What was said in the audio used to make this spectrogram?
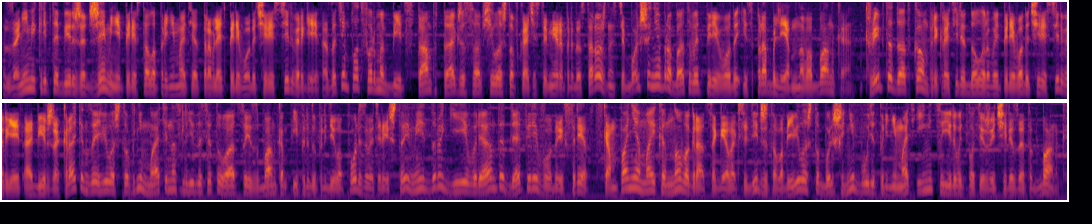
За ними криптобиржа Gemini перестала принимать и отправлять переводы через Silvergate, а затем платформа BitStamp также сообщила, что в качестве меры предосторожности больше не обрабатывает переводы из проблемного банка. Crypto.com прекратили долларовые переводы через Silvergate, а биржа Kraken заявила, что внимательно следит за ситуацией с банком и предупредила пользователей, что имеет другие варианты для перевода их средств. Компания Майка Новоградца Galaxy Digital объявила, что больше не будет принимать и инициировать платежи через этот банк.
